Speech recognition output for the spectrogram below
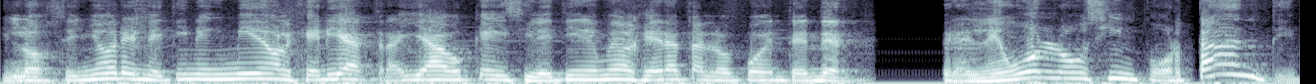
Los señores le tienen miedo al geriatra, ya ok, si le tienen miedo al geriatra lo puedo entender. Pero el neumólogo es importante.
